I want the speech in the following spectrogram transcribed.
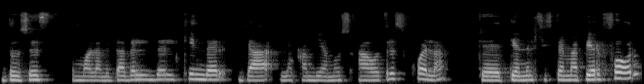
Entonces, como a la mitad del, del kinder, ya lo cambiamos a otra escuela que tiene el sistema Pierre Ford,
